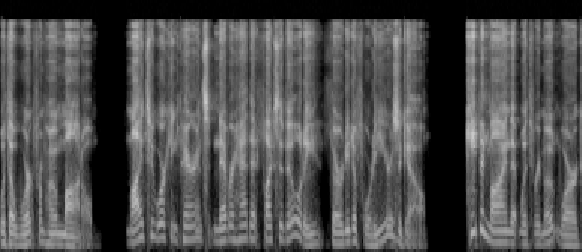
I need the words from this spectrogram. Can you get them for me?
with a work from home model. My two working parents never had that flexibility 30 to 40 years ago. Keep in mind that with remote work,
